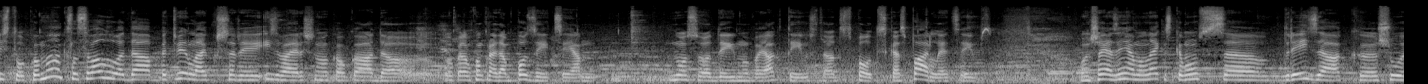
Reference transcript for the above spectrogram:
iztulko mākslas valodā, bet vienlaikus arī izvairas no kaut, kāda, no kādām konkrētām pozīcijām nosodījumu vai aktīvas tādas politiskās pārliecības. Un šajā ziņā man liekas, ka mums drīzāk šo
